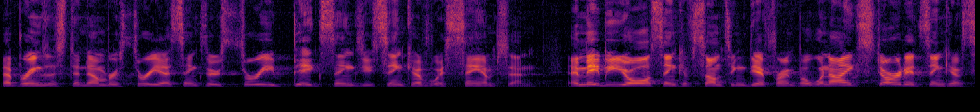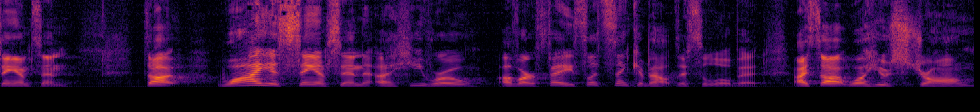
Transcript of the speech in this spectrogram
That brings us to number three. I think there's three big things you think of with Samson. And maybe you all think of something different. But when I started thinking of Samson, thought, why is Samson a hero of our faith? Let's think about this a little bit. I thought, well, he was strong.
